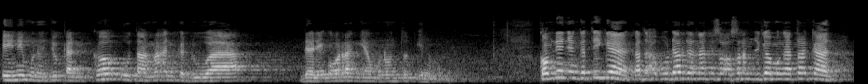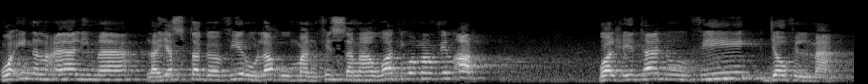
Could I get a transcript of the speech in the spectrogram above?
Ini menunjukkan keutamaan kedua dari orang yang menuntut ilmu. Kemudian yang ketiga, kata Abu Darda Nabi SAW juga mengatakan, wa innal alima la yastaghfiru lahu man fis samawati wa man fil ard. Wal hitanu fi jawfil ma.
